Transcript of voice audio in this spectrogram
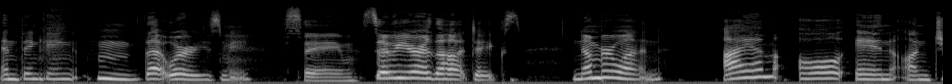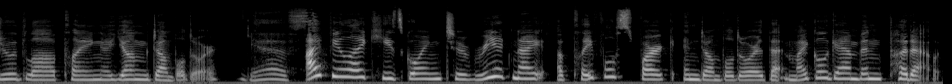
and thinking, hmm, that worries me. Same. So here are the hot takes. Number one, I am all in on Jude Law playing a young Dumbledore. Yes. I feel like he's going to reignite a playful spark in Dumbledore that Michael Gambon put out.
